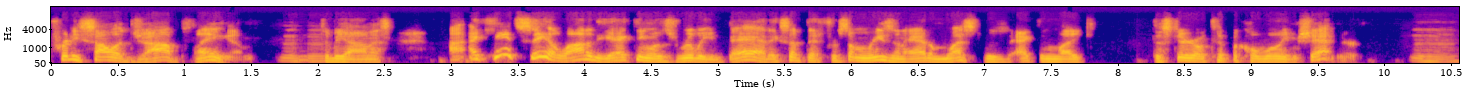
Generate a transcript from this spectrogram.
pretty solid job playing him. Mhm. to be honest. I, I can't say a lot of the acting was really bad, except that for some reason Adam West was acting like the stereotypical William Shatner. Mhm.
